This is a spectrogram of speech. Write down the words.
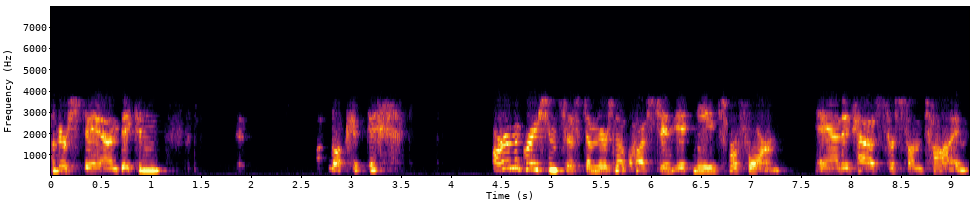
understand. They can look. Our immigration system, there's no question, it needs reform, and it has for some time.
